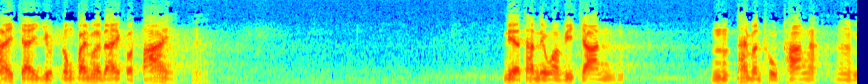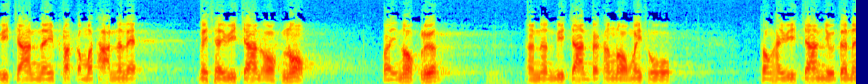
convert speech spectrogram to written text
หายใจหยุดลงไปเมื่อใดก็ตายเนี่ยท่านเรียกว่าวิจาร ให้มันถูกทางอะวิจารในพระกรรมฐานนั่นแหละ ไม่ใช่วิจารออกนอก ไปนอกเรื่อง อันนั้นวิจารไปข้างนอกไม่ถูก ต้องให้วิจารอยู่แต่ใน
